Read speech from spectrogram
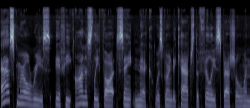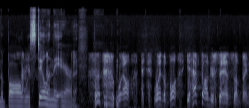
Ask Merle Reese if he honestly thought Saint Nick was going to catch the Philly special when the ball was still in the air. well, when the ball, you have to understand something.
